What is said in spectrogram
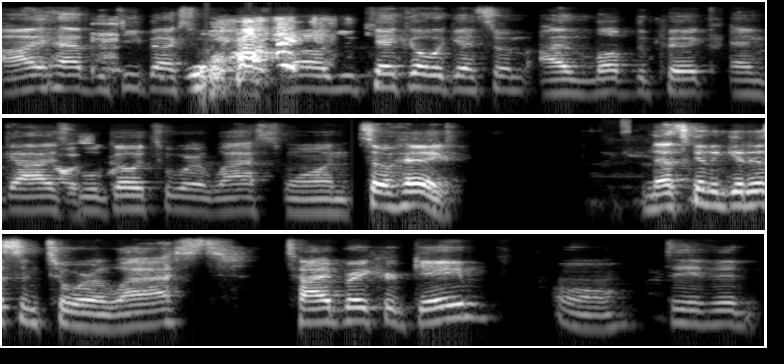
I have the D-backs. Well, you can't go against him. I love the pick. And guys, we'll go to our last one. So hey, that's gonna get us into our last tiebreaker game. Oh, David,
